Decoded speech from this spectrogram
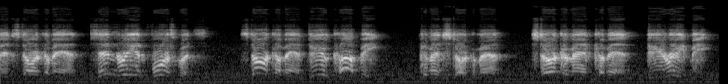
Commence Star Command. Send reinforcements. Star Command, do you copy? Come in, Star Command. Star Command, come in. Do you read me?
